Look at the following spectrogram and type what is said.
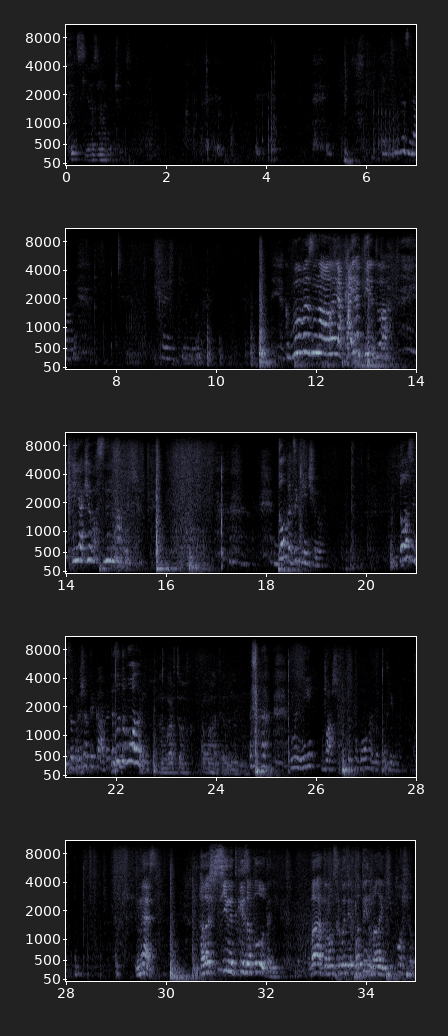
Тут сльози не течуть. Якби ви знали, Яка я підла. Якби ви знали, яка я підла. І як я вас ненавиджу. Допит закінчено. Досить зображати ката. Ти задоволений? Нам варто допомагати один одному. Мені ваша допомога не потрібна. Інес, але ж всі нитки заплутані. Варто вам зробити один маленький поштовх.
